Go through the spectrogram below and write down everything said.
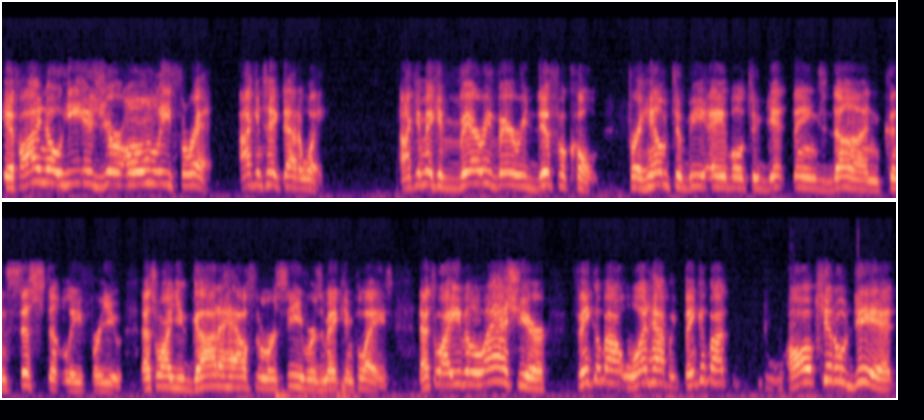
If I know he is your only threat, I can take that away. I can make it very very difficult for him to be able to get things done consistently for you. That's why you got to have some receivers making plays. That's why even last year, think about what happened. Think about all Kittle did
